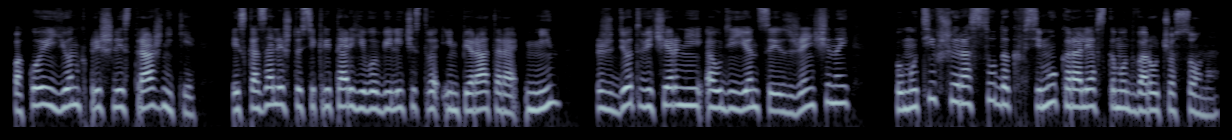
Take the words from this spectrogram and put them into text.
в покое Йонг пришли стражники и сказали, что секретарь Его Величества Императора Мин — ждет вечерней аудиенции с женщиной, помутившей рассудок всему королевскому двору Чосона.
